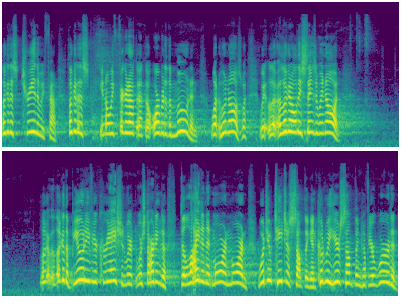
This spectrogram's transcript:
Look at this tree that we found. Look at this. You know, we figured out the, the orbit of the moon and what, who knows? What, we, look at all these things that we know. And Look at, look at the beauty of your creation. We're, we're starting to delight in it more and more. And would you teach us something? And could we hear something of your word? And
